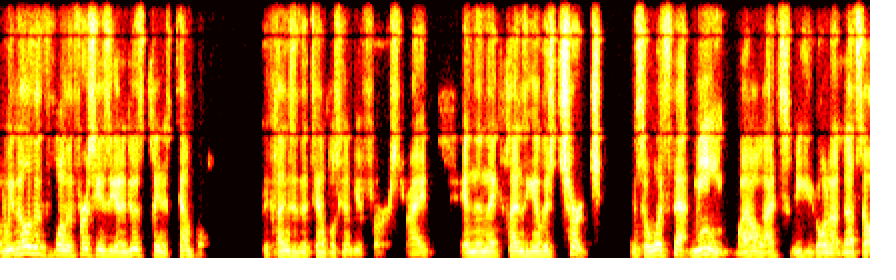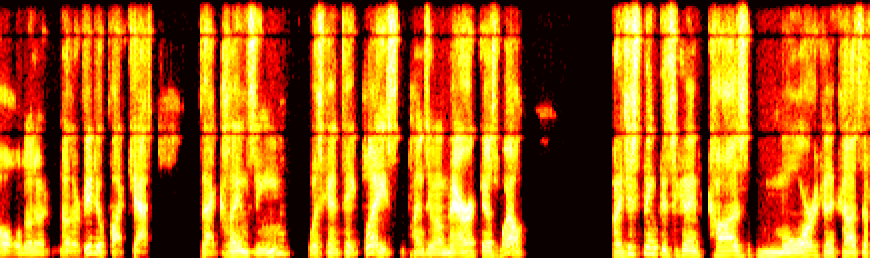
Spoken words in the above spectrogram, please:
we know that one of the first things he's going to do is clean his temple. The cleansing of the temple is going to be first, right? And then the cleansing of his church. And so what's that mean? Well, that's we could go on that's a whole other another video podcast. That cleansing was going to take place, the cleansing of America as well. But I just think this is going to cause more, going to cause a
